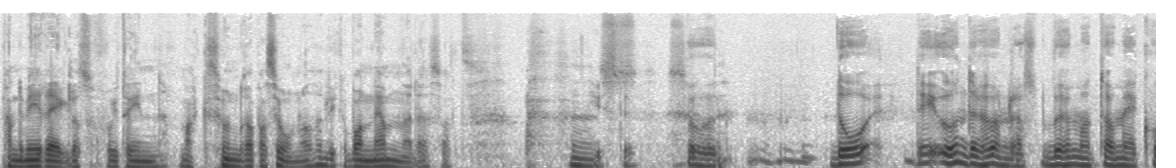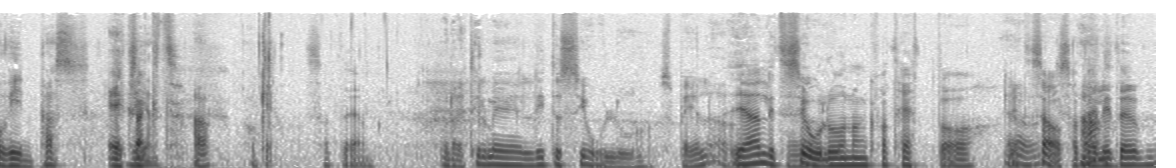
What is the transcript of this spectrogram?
pandemiregler så får vi ta in max 100 personer, så det är lika bra att nämna det. Så att, Just det. Så då, det är under 100 så behöver man ta med covidpass. Exakt. Ja, Så att, eh, Och det är till och med lite solospelare. ja, lite solo och någon kvartett och lite Ja, så. Så att det är Ja. lite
